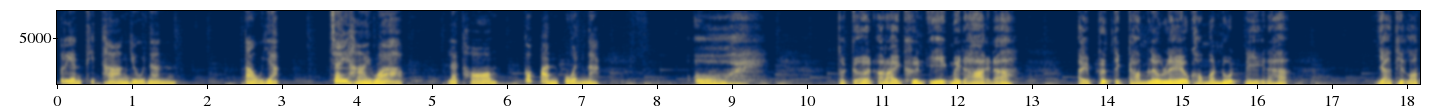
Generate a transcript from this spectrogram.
เปลี่ยนทิศทางอยู่นั้น เต่ายักษ์ ใจหายวาบ และท้องก็ปั่นป่วนหนัก โอ้ย จะเกิดอะไรขึ้นอีกไม่ได้นะ ไอพฤติกรรมเลวๆของมนุษย์นี่นะฮะ อย่างที่ลอต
